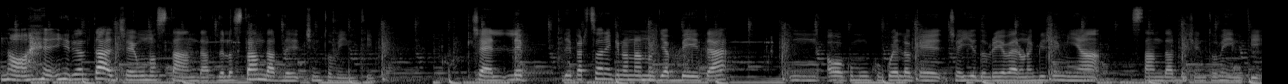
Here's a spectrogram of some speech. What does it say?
No, in realtà c'è uno standard, lo standard è 120. Cioè le, le persone che non hanno diabete mm, o comunque quello che, cioè io dovrei avere una glicemia standard 120,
